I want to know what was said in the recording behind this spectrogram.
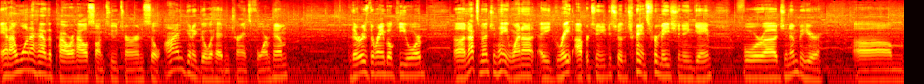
and i want to have the powerhouse on two turns so i'm gonna go ahead and transform him there is the Rainbow Ki Orb. Uh, not to mention, hey, why not a great opportunity to show the transformation in game for uh, Janemba here. Um,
